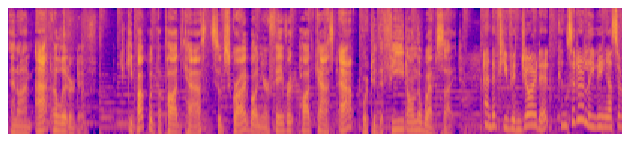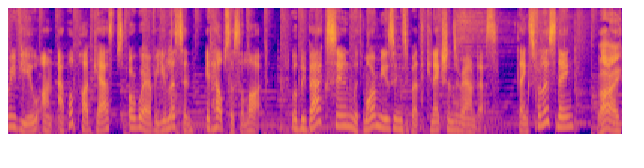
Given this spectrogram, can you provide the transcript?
And I'm at alliterative. To keep up with the podcast, subscribe on your favorite podcast app or to the feed on the website. And if you've enjoyed it, consider leaving us a review on Apple Podcasts or wherever you listen. It helps us a lot. We'll be back soon with more musings about the connections around us. Thanks for listening. Bye.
